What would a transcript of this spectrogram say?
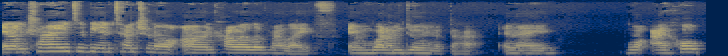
and I'm trying to be intentional on how I live my life and what I'm doing with that. And I, I hope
